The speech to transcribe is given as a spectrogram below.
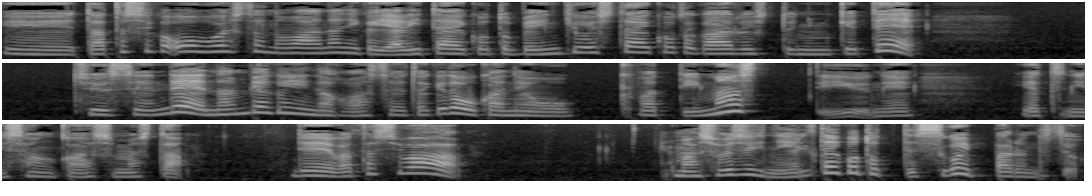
えーと、私が応募したのは何かやりたいこと、勉強したいことがある人に向けて、抽選で何百人だか忘れたけどお金を配っていますっていうね、やつに参加しました。で、私は、まあ正直ね、やりたいことってすごいいっぱいあるんですよ。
